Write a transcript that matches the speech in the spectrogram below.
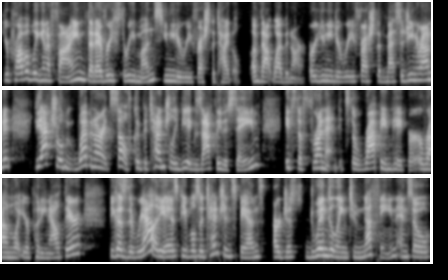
you're probably going to find that every 3 months you need to refresh the title of that webinar or you need to refresh the messaging around it. The actual webinar itself could potentially be exactly the same. It's the front end. It's the wrapping paper around what you're putting out there because the reality is people's attention spans are just dwindling to nothing. And so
